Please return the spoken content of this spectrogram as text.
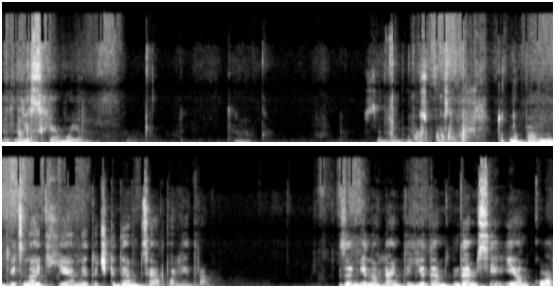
зі схемою. Так, все добре розписано. Тут, напевно, дивіться, навіть є ниточки ДМЦ палітра. Заміна, гляньте, є ДМС і Анкор.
